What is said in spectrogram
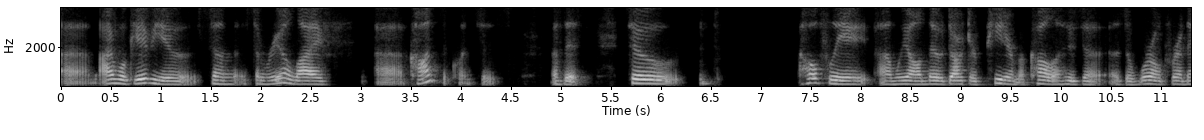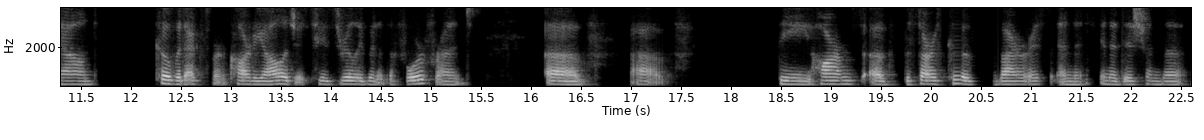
um, I will give you some some real life uh, consequences of this. So hopefully um, we all know Dr. Peter McCullough, who's a, is a world renowned COVID expert cardiologist who's really been at the forefront of, of the harms of the SARS CoV virus and, in addition, the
